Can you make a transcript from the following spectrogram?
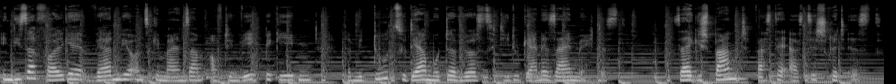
In dieser Folge werden wir uns gemeinsam auf den Weg begeben, damit du zu der Mutter wirst, die du gerne sein möchtest. Sei gespannt, was der erste Schritt ist.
